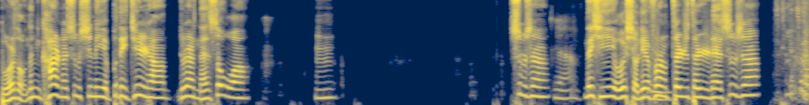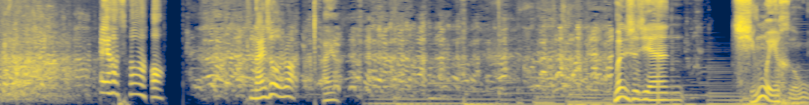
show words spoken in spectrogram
躲着走。那你看着他是不是心里也不得劲儿啊？有点难受啊？嗯，是不是？内心有个小裂缝，滋儿滋儿的，是不是？哎呀操！难受是吧？哎呀，问世间情为何物，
